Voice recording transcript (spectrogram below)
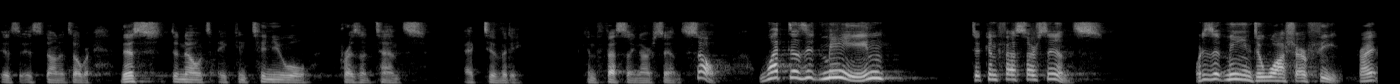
it's, it's done, it's over. This denotes a continual present tense activity, confessing our sins. So, what does it mean to confess our sins? What does it mean to wash our feet, right?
